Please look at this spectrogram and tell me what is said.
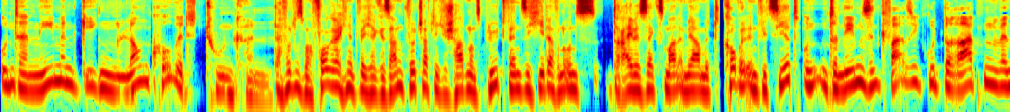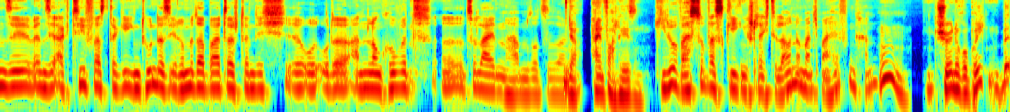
Unternehmen gegen Long-Covid tun können. Da wird uns mal vorgerechnet, welcher gesamtwirtschaftliche Schaden uns blüht, wenn sich jeder von uns drei bis sechs Mal im Jahr mit Covid infiziert. Und Unternehmen sind quasi gut beraten, wenn sie, wenn sie aktiv was dagegen tun, dass ihre Mitarbeiter ständig äh, oder an Long-Covid äh, zu leiden haben, sozusagen. Ja, einfach lesen. Guido, weißt du, was gegen schlechte Laune manchmal helfen kann? Hm, schöne Rubriken, B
